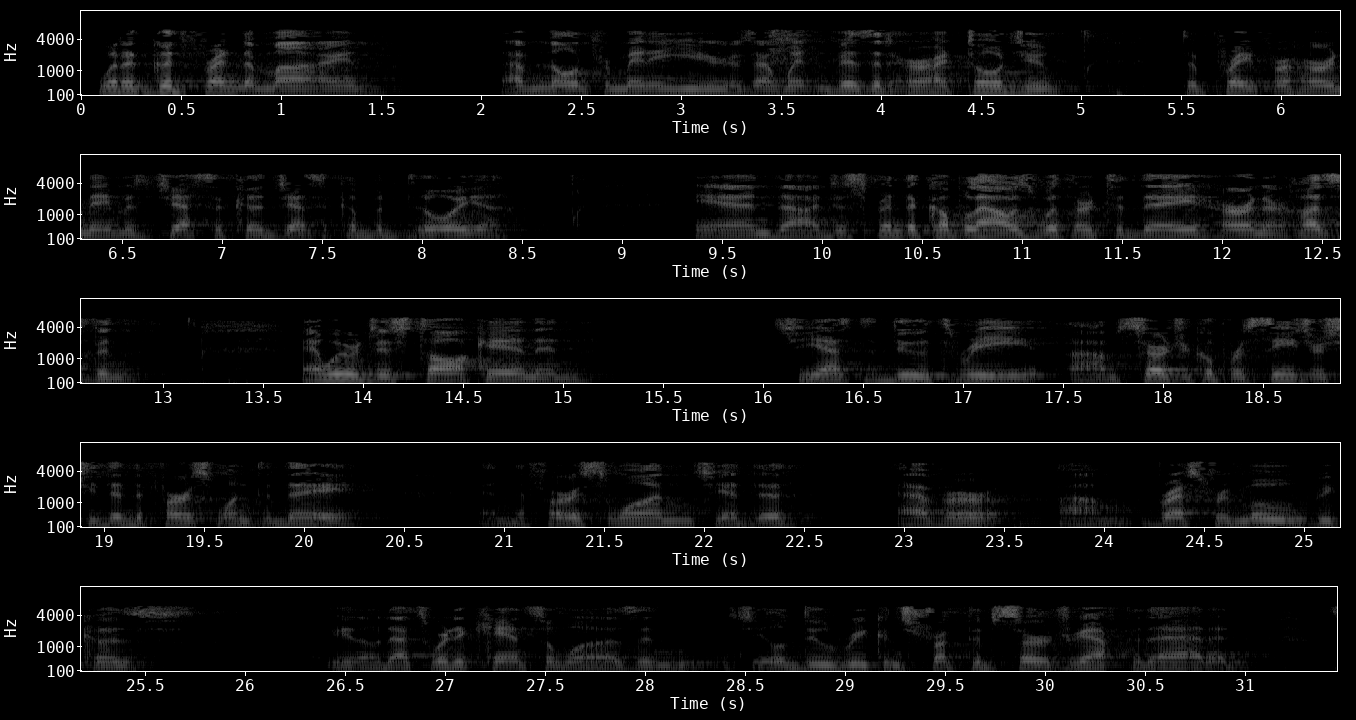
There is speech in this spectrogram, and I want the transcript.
with a good friend of mine I've known for many years. I went and visited her. I told you to pray for her. Her name is Jessica, Jessica Bedoya. And uh, I just spent a couple hours with her today, her and her husband. And we were just talking, and she has to do three um, surgical procedures. She did the first one today, and the first one, she had to have her um, breast removed because, you know, that's where the cancer was, and she'll do reconstructive surgery after that. And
